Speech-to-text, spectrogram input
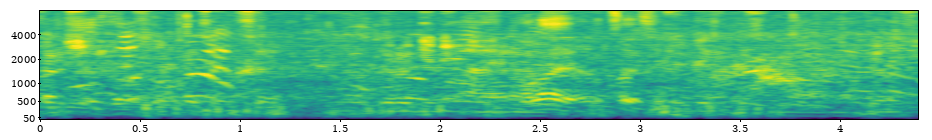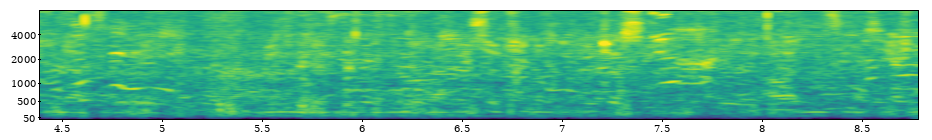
старший, 100% зародили аэроцесс. Na Vysočinový počasí, ale myslím si, že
